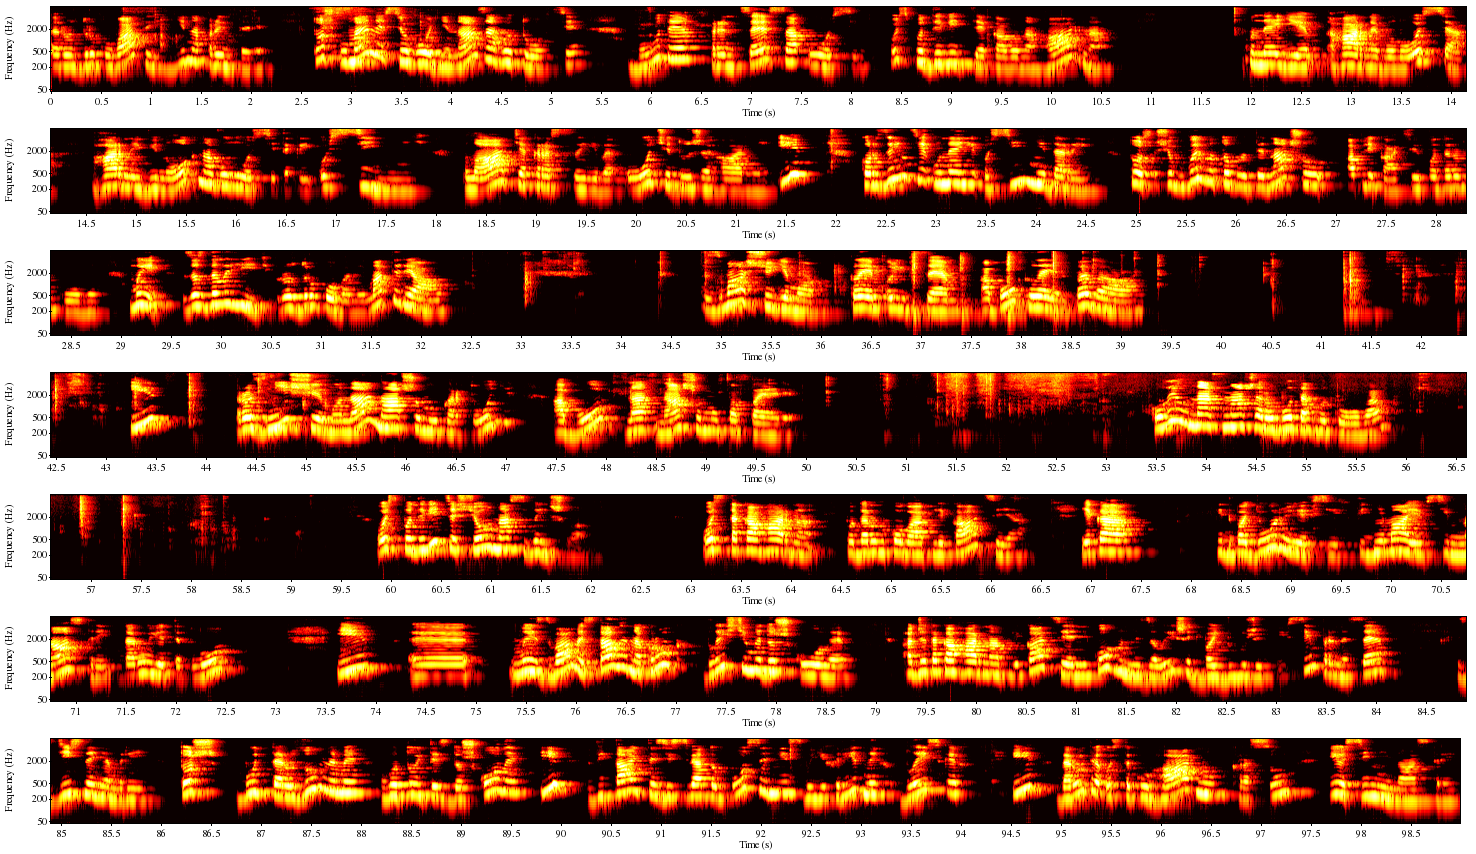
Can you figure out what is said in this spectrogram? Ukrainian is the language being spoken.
роздрукувати її на принтері. Тож, у мене сьогодні на заготовці буде принцеса осінь. Ось подивіться, яка вона гарна. У неї гарне волосся, гарний вінок на волоссі, такий осінній, плаття красиве, очі дуже гарні. І в корзинці у неї осінні дари. Тож, щоб виготовити нашу аплікацію подарункову, ми заздалегідь роздрукований матеріал, змащуємо клеєм олівцем або клеєм ПВА. І розміщуємо на нашому картоні або на нашому папері. Коли у нас наша робота готова, ось подивіться, що у нас вийшло. Ось така гарна подарункова аплікація, яка підбадьорює всіх, піднімає всім настрій, дарує тепло. І е, ми з вами стали на крок ближчими до школи. Адже така гарна аплікація нікого не залишить байдужим і всім принесе здійснення мрій. Тож будьте розумними, готуйтесь до школи і вітайте зі святом осені своїх рідних, близьких і даруйте ось таку гарну красу і осінній настрій.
